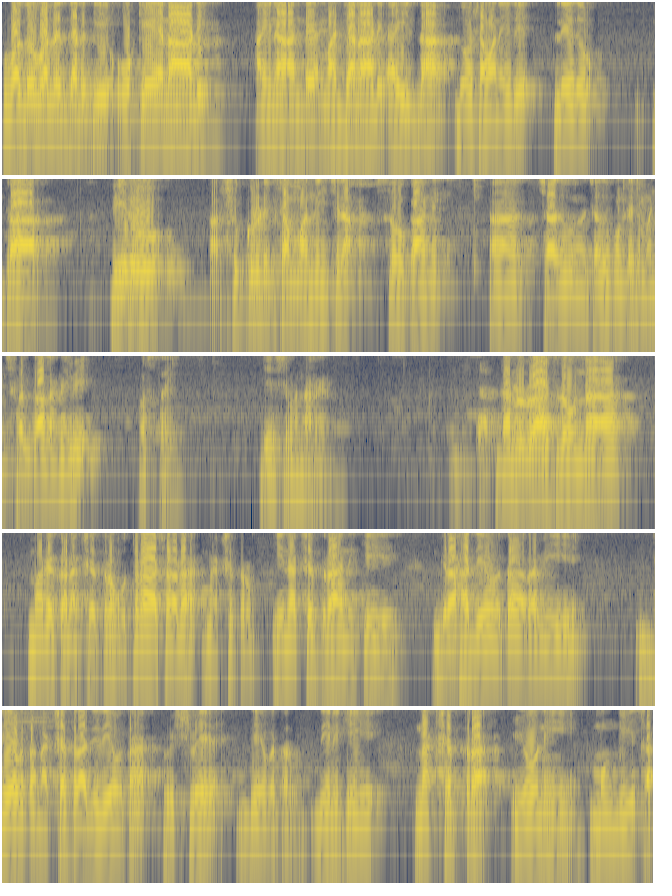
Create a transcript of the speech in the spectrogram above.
వధువులిద్దరికి ఒకే నాడి అయినా అంటే మధ్యనాడి అయినా దోషం అనేది లేదు. ఇంకా వీరు శుక్రుడికి సంబంధించిన శ్లోకాన్ని చదువు చదువుకుంటే మంచి ఫలితాలు అనేవి వస్తాయి. జయ శ్రీమన్నారాయణ. ధనురాశిలో ఉన్న మరొక నక్షత్రం ఉత్తరాషాఢ నక్షత్రం. ఈ నక్షత్రానికి గ్రహ దేవత రవి దేవత నక్షత్ర అధిదేవత విశ్వే దేవతలు. దీనికి నక్షత్ర యోని ముంగీస.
